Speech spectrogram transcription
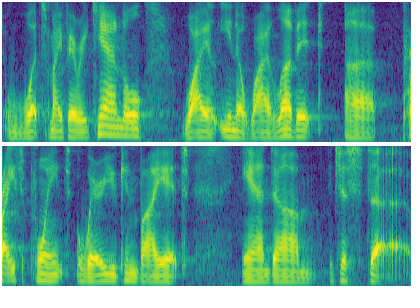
what's my favorite candle? Why you know why I love it? Uh, price point, where you can buy it, and um, just uh,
